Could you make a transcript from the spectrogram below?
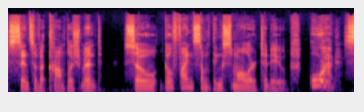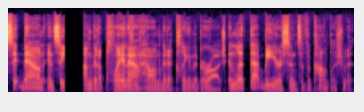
sense of accomplishment. So go find something smaller to do. Or Yeah. sit down and say, I'm going to plan out how I'm going to clean the garage and let that be your sense of accomplishment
